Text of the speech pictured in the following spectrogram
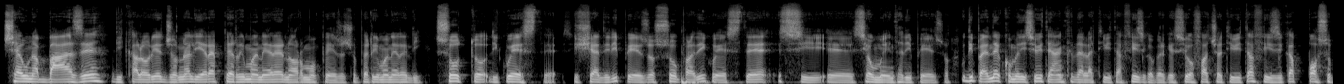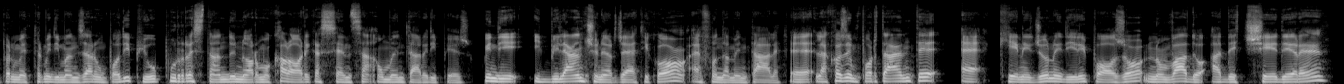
c'è una base di calorie giornaliere per rimanere normo peso, cioè per rimanere lì. Sotto di queste si scende di peso, sopra di queste si, eh, si aumenta di peso. Dipende, come dicevi anche dall'attività fisica, perché se io faccio attività fisica posso permettermi di mangiare un po' di più pur restando in normo calorica senza aumentare di peso. Quindi il bilancio energetico è fondamentale. Eh, la cosa importante è che nei giorni di riposo non vado ad eccedere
